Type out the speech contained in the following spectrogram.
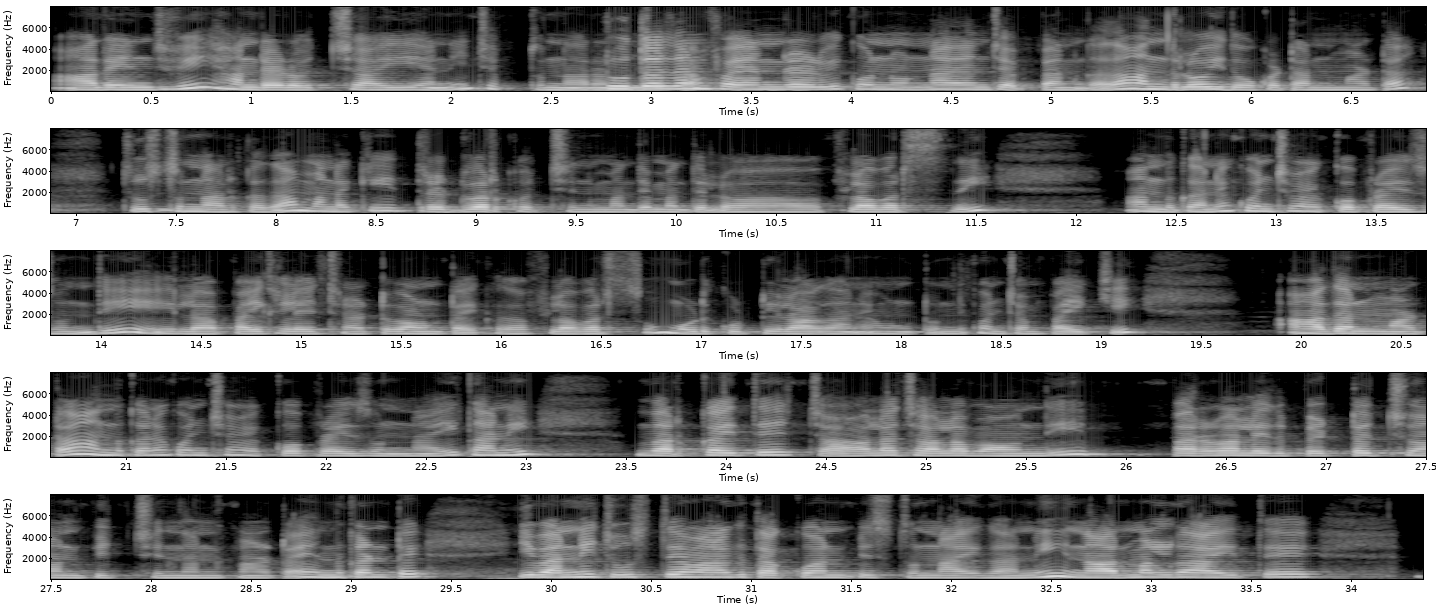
ఆ రేంజ్వి హండ్రెడ్ వచ్చాయి అని చెప్తున్నారు టూ థౌజండ్ ఫైవ్ హండ్రెడ్వి కొన్ని ఉన్నాయని చెప్పాను కదా అందులో ఇది ఒకటి అనమాట చూస్తున్నారు కదా మనకి థ్రెడ్ వర్క్ వచ్చింది మధ్య మధ్యలో ఫ్లవర్స్ది. అందుకని కొంచెం ఎక్కువ ప్రైస్ ఉంది. ఇలా పైకి లేచినట్టుగా ఉంటాయి కదా ఫ్లవర్స్ ముడి కుట్టి లాగానే ఉంటుంది కొంచెం పైకి. అదనమాట అందుకని కొంచెం ఎక్కువ ప్రైస్ ఉన్నాయి. కానీ వర్క్ అయితే చాలా చాలా బాగుంది. పర్వాలేదు పెట్టచ్చు అనిపించింది అనమాట ఎందుకంటే ఇవన్నీ చూస్తే మనకి తక్కువ అనిపిస్తున్నాయి కానీ నార్మల్గా అయితే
